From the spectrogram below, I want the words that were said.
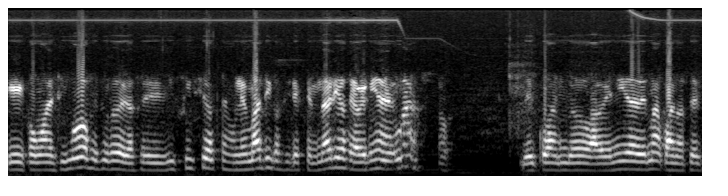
que como decís vos es uno de los edificios emblemáticos y legendarios de Avenida de Mayo, de cuando Avenida de Mayo, cuando se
